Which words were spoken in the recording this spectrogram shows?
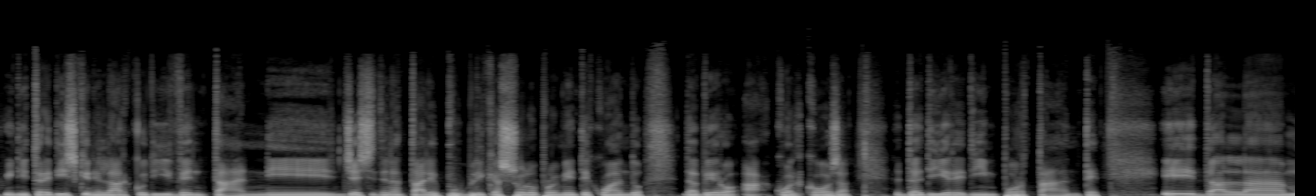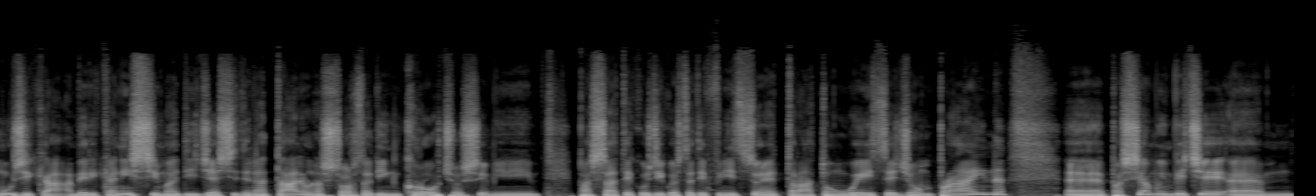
quindi tre dischi nell'arco di vent'anni. Jesse De Natale pubblica solo probabilmente quando davvero ha qualcosa da dire di importante. E dalla musica americanissima di Jesse De Natale, una sorta di incrocio, se mi passate così questa definizione, tra Tom Waits e John Prine, eh, passiamo invece... ehm,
